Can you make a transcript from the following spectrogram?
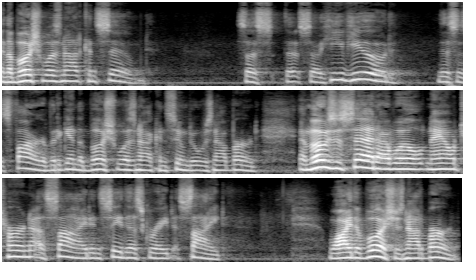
and the bush was not consumed. So, so he viewed this as fire, but again, the bush was not consumed, it was not burned. And Moses said, I will now turn aside and see this great sight, why the bush is not burned.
